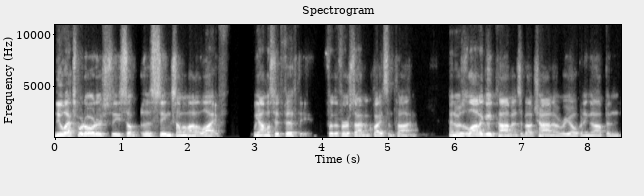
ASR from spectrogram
New export orders see some is seeing some amount of life. We almost hit 50 for the first time in quite some time. And there was a lot of good comments about China reopening up and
